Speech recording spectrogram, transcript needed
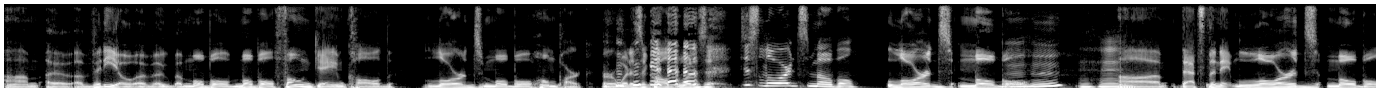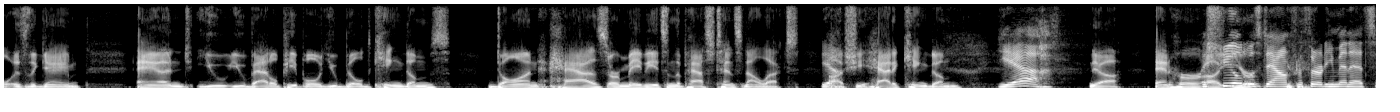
um, a, a video of a, a mobile mobile phone game called Lord's Mobile Home Park, or what is it called? what is it? Just Lord's Mobile. Lords Mobile. Mm-hmm. Uh, that's the name. Lords Mobile is the game, and you you battle people. You build kingdoms. Dawn has, or maybe it's in the past tense now. Lex. Yeah. Uh, she had a kingdom. Yeah. Yeah, and her The uh, shield your- was down for 30 minutes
